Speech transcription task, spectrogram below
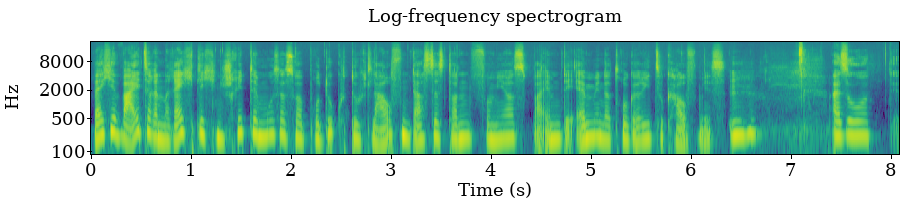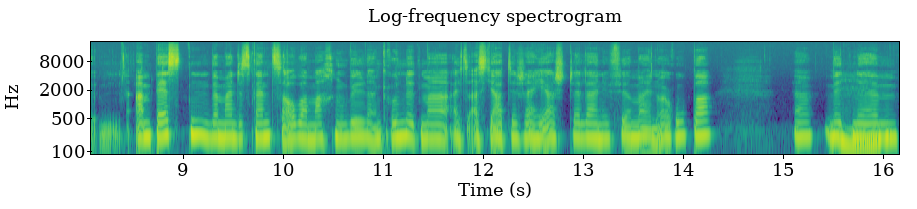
Welche weiteren rechtlichen Schritte muss so ein Produkt durchlaufen, dass es dann von mir aus bei MDM in der Drogerie zu kaufen ist? Mhm. Also äh, am besten, wenn man das ganz sauber machen will, dann gründet man als asiatischer Hersteller eine Firma in Europa ja, mit mhm. einem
